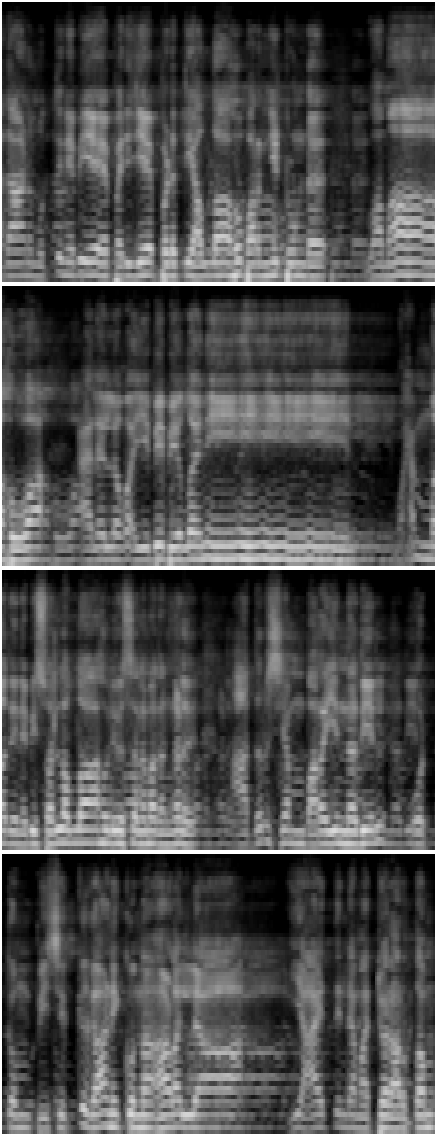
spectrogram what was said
അതാണ് മുത്തുനബിയെ പരിചയപ്പെടുത്തി അള്ളാഹു പറഞ്ഞിട്ടുണ്ട്. മുഹമ്മദ് നബി സല്ലാഹുലി അലൈഹി തങ്ങൾ തങ്ങൾ അദൃശ്യം പറയുന്നതിൽ ഒട്ടും പിശുക്ക് കാണിക്കുന്ന ആളല്ല. ഈ ആയത്തിന്റെ മറ്റൊരർത്ഥം.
